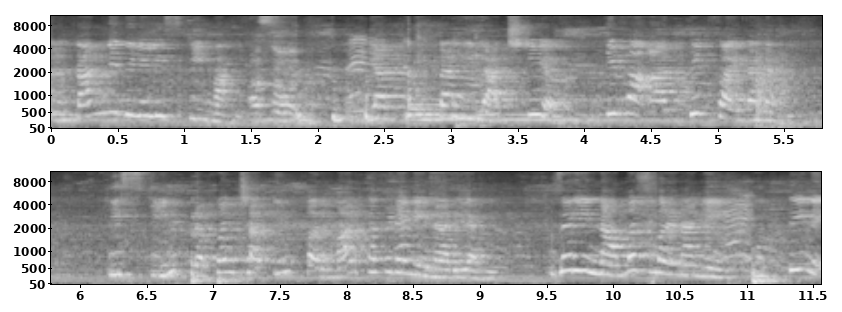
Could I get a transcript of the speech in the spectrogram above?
संतांनी दिलेली स्कीम आहे. यात कोणताही राजकीय किंवा आर्थिक फायदा नाही. ही स्कीम प्रपंचातील परमार्थाकडे नेणारी आहे. जरी नामस्मरणाने भक्तीने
